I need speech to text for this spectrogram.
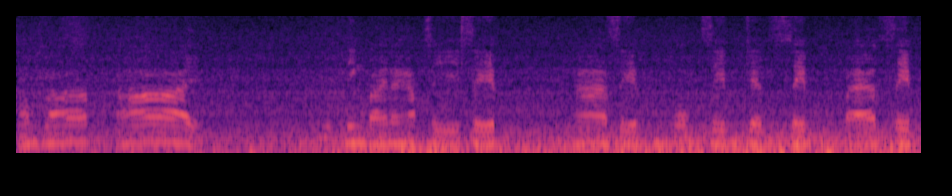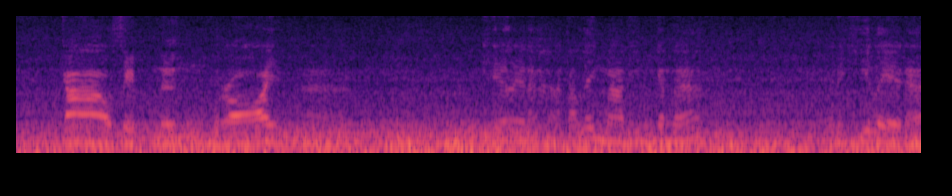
พร้อมครับไปหยุดนิ่งไปนะครับ 40 ห้าสิบหกสิบเจ็ดสิบแปดสิบเก้าสิบหนึ่งร้อยอ่าโอเคเลยนะอัตราเร่งมาดีเหมือนกันนะ ไม่ได้ขี้เหร่นะ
